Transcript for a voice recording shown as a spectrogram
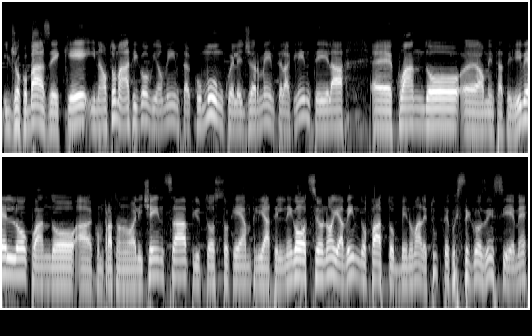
il gioco base che in automatico vi aumenta comunque leggermente la clientela eh, quando eh, aumentate il livello, quando ha comprato una nuova licenza, piuttosto che ampliate il negozio. Noi avendo fatto bene o male tutte queste cose insieme,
